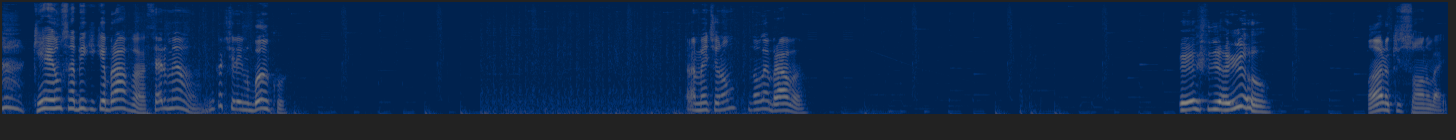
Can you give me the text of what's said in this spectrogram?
Que? Eu não sabia que quebrava. Sério mesmo. Nunca tirei no banco. Sinceramente, eu não, não lembrava. Esse daí, ó. Mano, que sono, velho.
